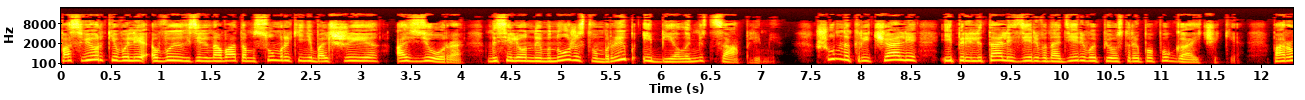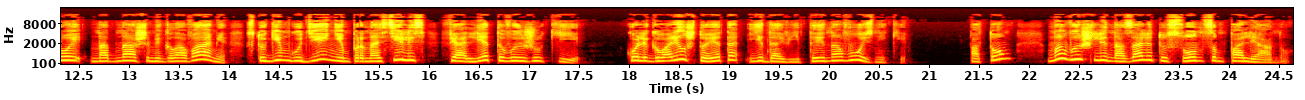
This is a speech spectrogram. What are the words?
посверкивали в их зеленоватом сумраке небольшие озера, населенные множеством рыб и белыми цаплями. Шумно кричали и перелетали с дерева на дерево пестрые попугайчики. Порой над нашими головами с тугим гудением проносились фиолетовые жуки. Коля говорил, что это ядовитые навозники. Потом мы вышли на залитую солнцем поляну.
